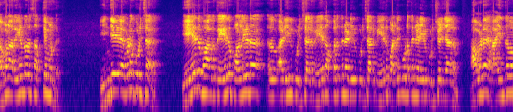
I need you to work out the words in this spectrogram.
നമ്മൾ അറിയേണ്ട ഒരു സത്യമുണ്ട്. ഇന്ത്യയിൽ എവിടെ കുടിച്ചാലും ഏത് ഭാഗത്ത് ഏത് പള്ളിയുടെ അടിയിൽ കുടിച്ചാലും ഏത് അമ്പലത്തിന്റെ അടിയിൽ കുടിച്ചാലും ഏത് പള്ളിക്കൂടത്തിന്റെ അടിയിൽ കുടിച്ചു കഴിഞ്ഞാലും അവിടെ ഹൈന്ദവ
